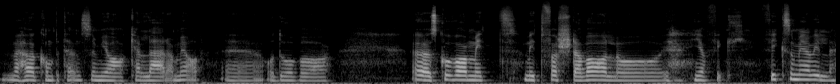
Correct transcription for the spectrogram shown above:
med hög kompetens som jag kan lära mig av. och då var ÖSK var mitt, mitt första val och jag fick, fick som jag ville.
